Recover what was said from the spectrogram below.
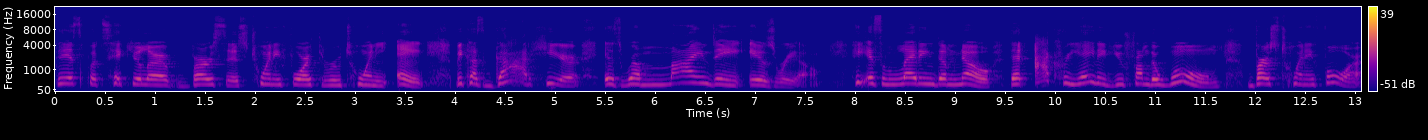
this particular verses 24 through 28, because God here is reminding Israel. He is letting them know that I created you from the womb, verse 24.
